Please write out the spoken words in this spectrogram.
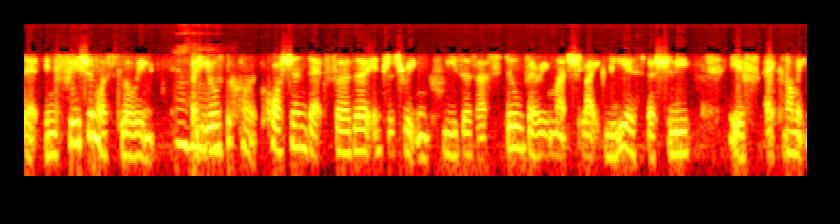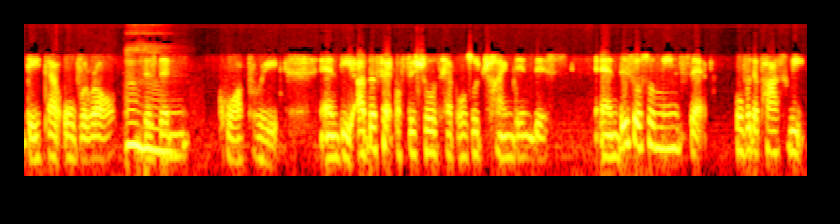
that inflation was slowing, mm-hmm. but he also cautioned that further interest rate increases are still very much likely, especially if economic data overall mm-hmm. doesn't cooperate. And the other Fed officials have also chimed in this and this also means that over the past week,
